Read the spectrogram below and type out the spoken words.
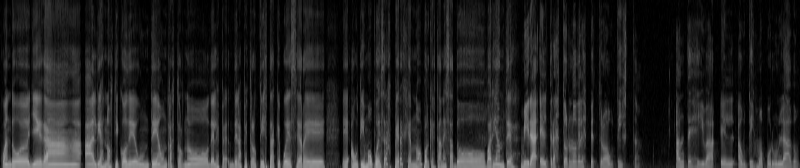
cuando llega al diagnóstico de un TEA, un trastorno del, espectro autista, que puede ser eh, eh, autismo, puede ser Asperger, ¿no? Porque están esas dos variantes. Mira, el trastorno del espectro autista, antes iba el autismo por un lado,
